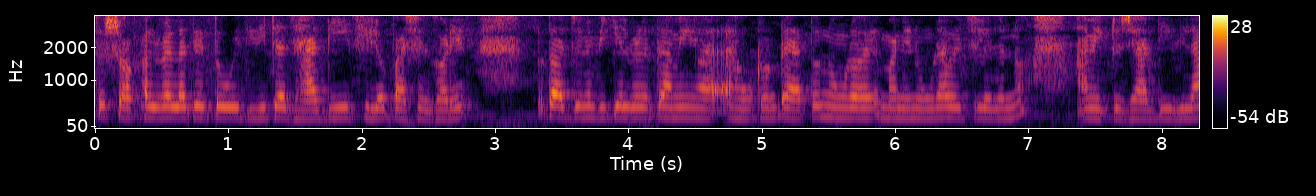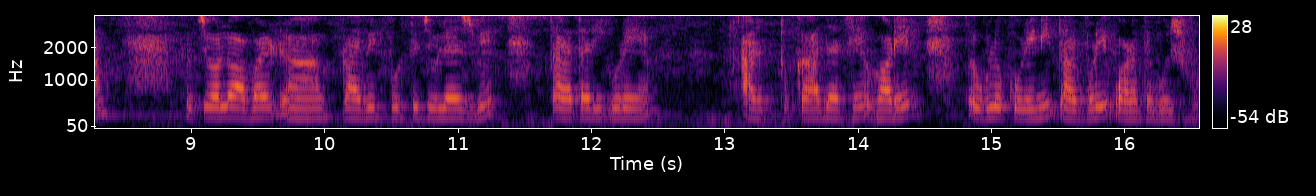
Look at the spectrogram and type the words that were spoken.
তো সকালবেলাতে তো ওই দিদিটা ঝাড় দিয়েছিল পাশের ঘরের। তো তার জন্য বিকেলবেলাতে আমি উঠোনটা এত নোংরা মানে নোংরা হয়েছিল জন্য আমি একটু ঝাড় দিয়ে দিলাম। তো চলো আবার প্রাইভেট পড়তে চলে আসবে। তাড়াতাড়ি করে আর একটু কাজ আছে ঘরের, তো ওগুলো করে নিই, তারপরেই পড়াতে বসবো।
